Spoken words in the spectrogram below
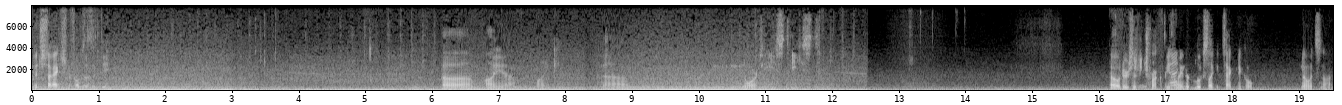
which direction from the city? Um, I am like um northeast east. Oh, there's a truck behind it. Looks like a technical. No, it's not.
